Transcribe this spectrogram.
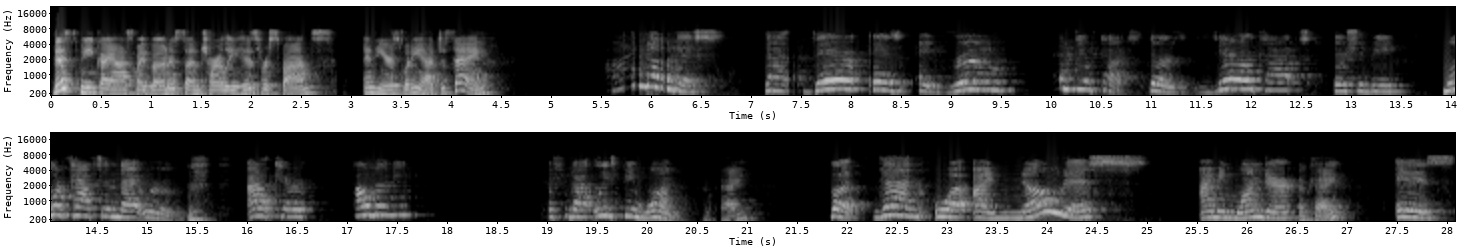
This week, I asked my bonus son Charlie his response, and here's what he had to say. I noticed that there is a room empty of cats. There's zero cats. There should be more cats in that room. I don't care how many. There should at least be one. Okay. But then what I notice, I mean wonder, Okay. is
